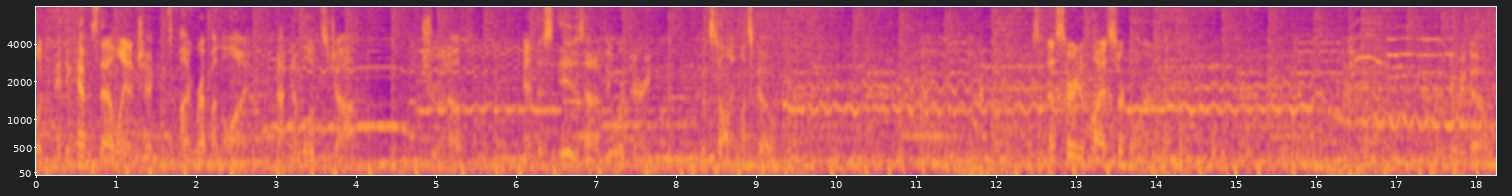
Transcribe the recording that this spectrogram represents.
Look, if anything happens to that Elena chick, it's my rep on the line. I'm not gonna blow this job. True enough. And this is out of the ordinary. Quit stalling, let's go. Was it necessary to fly a circle around him? Here we go.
